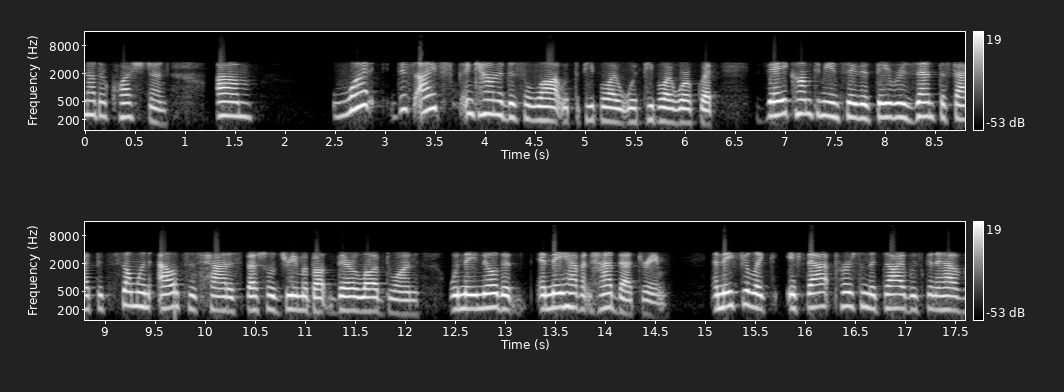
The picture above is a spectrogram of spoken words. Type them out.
another question. Um, what this I've encountered this a lot with the people I with people I work with. They come to me and say that they resent the fact that someone else has had a special dream about their loved one when they know that and they haven't had that dream. And they feel like if that person that died was going to have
